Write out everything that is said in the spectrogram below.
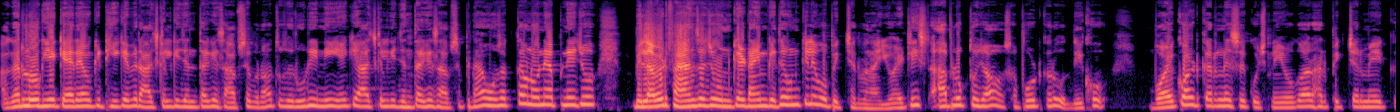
अगर लोग ये कह रहे हो कि ठीक है फिर आजकल की जनता के हिसाब से बनाओ तो ज़रूरी नहीं है कि आजकल की जनता के हिसाब से बनाओ हो सकता है उन्होंने अपने जो बिलाविड फैंस है, जो उनके टाइम के थे, उनके लिए वो पिक्चर बनाई हो। एटलीस्ट आप लोग तो जाओ सपोर्ट करो, देखो। बॉयकॉट करने से कुछ नहीं होगा और हर पिक्चर में एक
